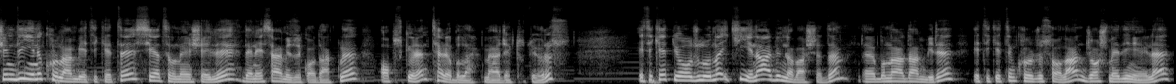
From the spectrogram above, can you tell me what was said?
Şimdi yeni kurulan bir etikete Seattle menşeli deneysel müzik odaklı Obscure and Terrible'a mercek tutuyoruz. Etiket yolculuğuna iki yeni albümle başladı. Ee, bunlardan biri etiketin kurucusu olan Josh Medina ile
